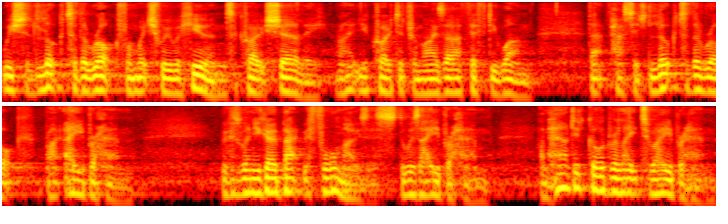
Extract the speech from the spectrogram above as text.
we should look to the rock from which we were hewn, to quote Shirley, right? You quoted from Isaiah 51, that passage. Look to the rock by Abraham because when you go back before Moses, there was Abraham. And how did God relate to Abraham?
